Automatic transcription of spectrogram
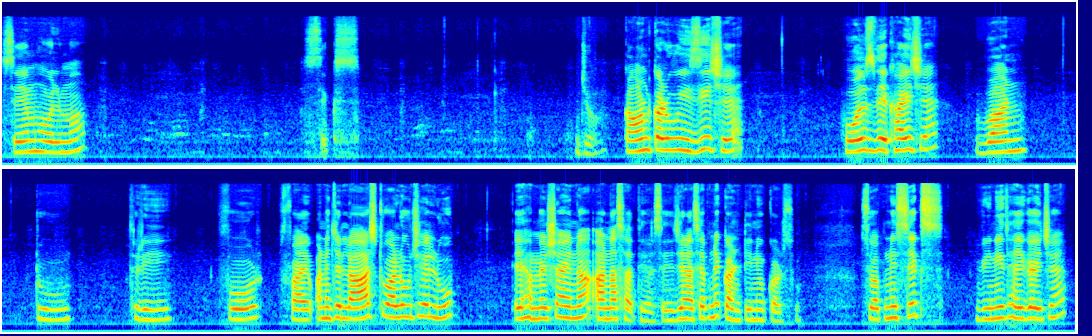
સેમ હોલમાં સિક્સ જો કાઉન્ટ કરવું ઇઝી છે. હોલ્સ દેખાય છે. One two three four five અને જે લાસ્ટવાળું છે લૂપ એ હંમેશા એના આના સાથે હશે. જેનાથી આપણે કન્ટિન્યુ કરશું. સો આપની સિક્સ વીની થઈ ગઈ છે.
